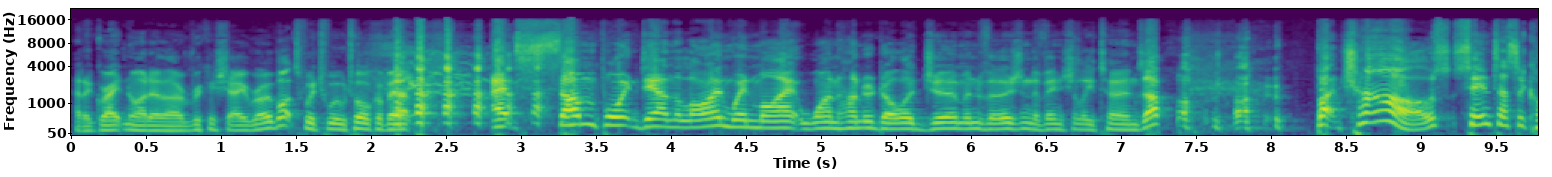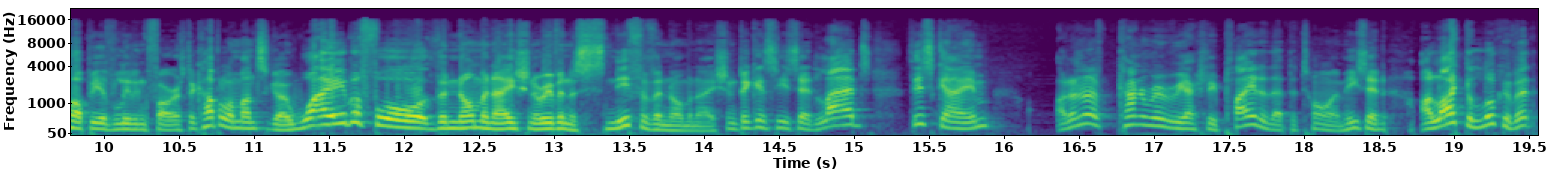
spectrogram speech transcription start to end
had a great night of uh, Ricochet robots, which we'll talk about. At some point down the line, when my $100 German version eventually turns up, but Charles sent us a copy of Living Forest a couple of months ago, way before the nomination or even a sniff of a nomination, because he said, lads, this game. I don't know. if, Can't remember if he actually played it at the time. He said, "I like the look of it,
